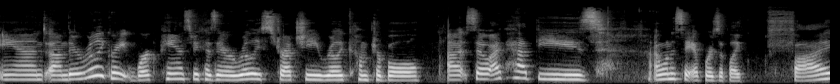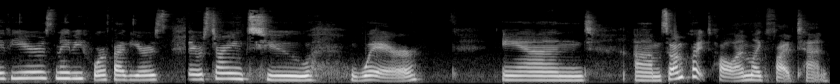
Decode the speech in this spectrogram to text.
And um, they're really great work pants because they were really stretchy, really comfortable. Uh, so I've had these, I want to say upwards of like five years, maybe four or five years. They were starting to wear, and um, so I'm quite tall. I'm like 5'10".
